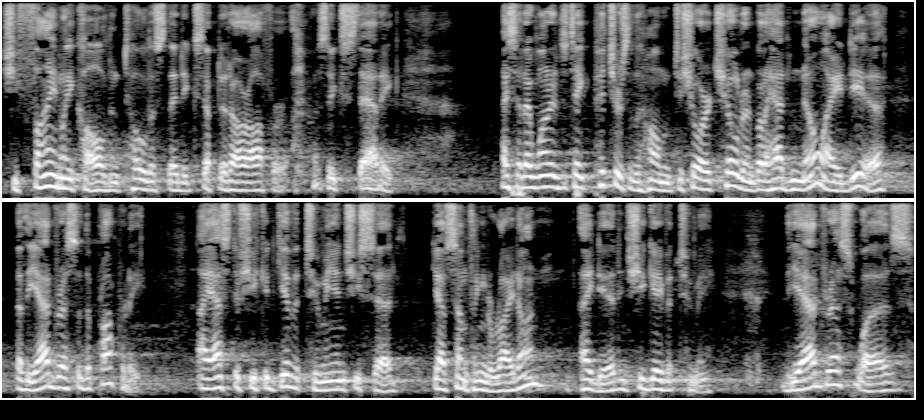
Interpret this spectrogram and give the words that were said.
She finally called and told us they'd accepted our offer. I was ecstatic. I said I wanted to take pictures of the home to show our children, but I had no idea of the address of the property. I asked if she could give it to me, and she said, Do you have something to write on? I did, and she gave it to me. The address was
